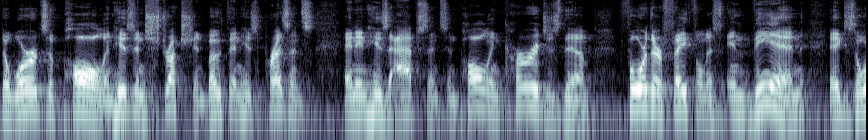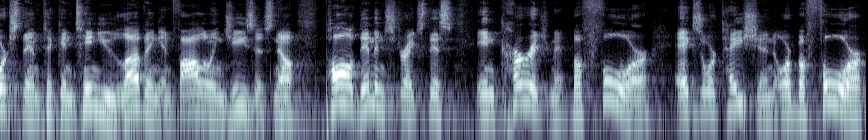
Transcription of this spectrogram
the words of Paul and his instruction, both in his presence and in his absence. And Paul encourages them for their faithfulness and then exhorts them to continue loving and following Jesus. Now, Paul demonstrates this encouragement before exhortation or before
